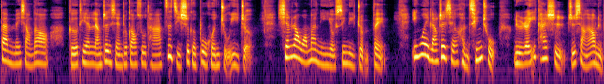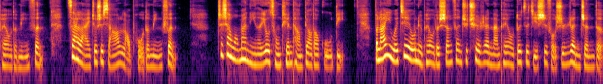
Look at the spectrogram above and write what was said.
但没想到隔天梁正贤就告诉他自己是个不婚主义者。先让王曼妮有心理准备，因为梁正贤很清楚，女人一开始只想要女朋友的名分，再来就是想要老婆的名分。这下王曼妮呢，又从天堂掉到谷底。本来以为借由女朋友的身份去确认男朋友对自己是否是认真的，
